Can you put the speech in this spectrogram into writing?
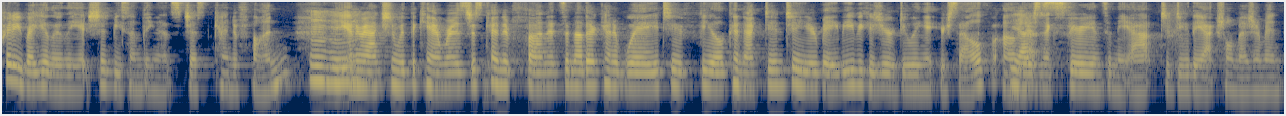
pretty regularly, it should be something that's just kind of fun. Mm-hmm. The interaction with the camera is just kind of fun. It's another kind of way to feel connected to your baby because you're doing it yourself. Um, yes. There's an experience in the app to do the actual measurement.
